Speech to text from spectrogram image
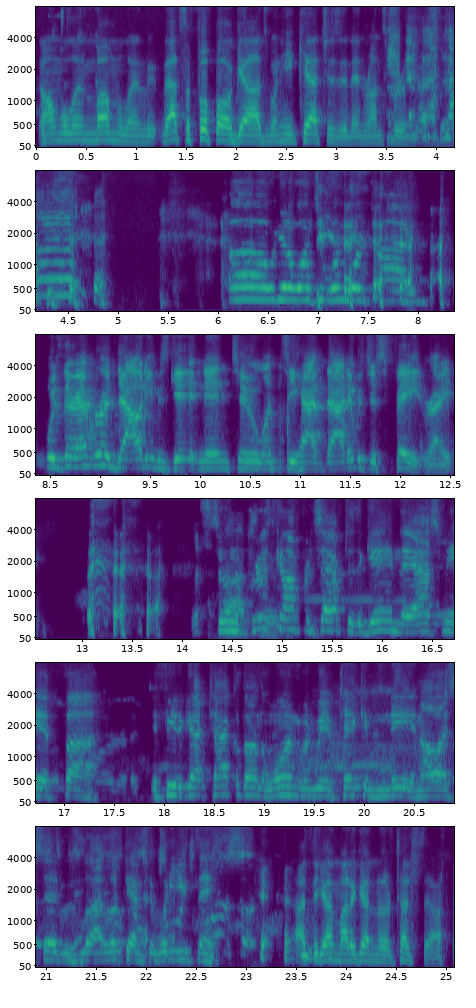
Stumbling, mumbling. That's the football gods when he catches it and runs for a touchdown. Oh, we're gonna watch it one more time. Was there ever a doubt he was getting into once he had that? It was just fate, right? Let's So in the Absolutely. press conference after the game, they asked me if uh, if he'd have got tackled on the one, would we have taken a knee? And all I said was, I looked at him and said, "What do you think?" I think I might have got another touchdown.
